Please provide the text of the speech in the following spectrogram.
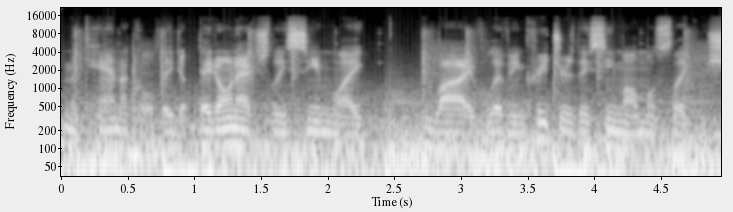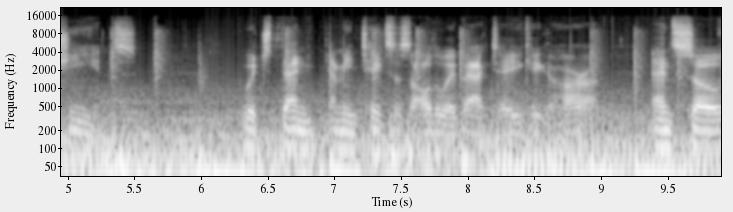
mechanical. They don't, they don't actually seem like live living creatures. They seem almost like machines, which then I mean takes us all the way back to Aokigahara. And so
